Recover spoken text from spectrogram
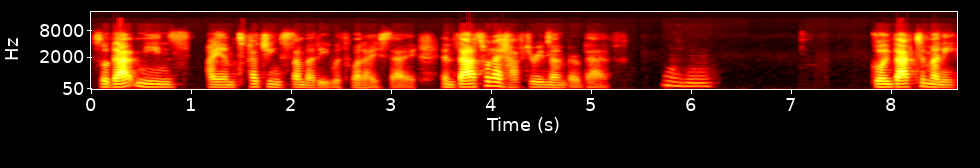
So that means I am touching somebody with what I say. And that's what I have to remember, Bev. Mm-hmm. Going back to money,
